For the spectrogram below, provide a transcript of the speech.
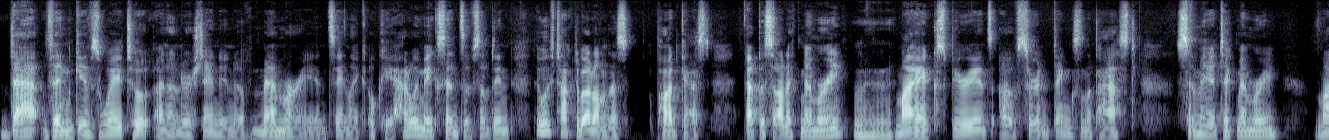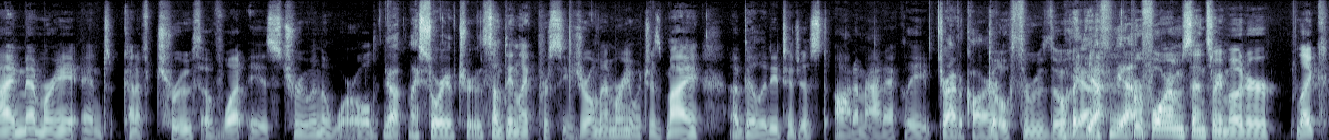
that then gives way to an understanding of memory and saying, like, okay, how do we make sense of something that we've talked about on this podcast? Episodic memory, mm-hmm. my experience of certain things in the past, semantic memory, my memory and kind of truth of what is true in the world. Yeah, my story of truth. Something like procedural memory, which is my ability to just automatically Drive a car go through the Yeah, yeah, yeah. perform sensory motor like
